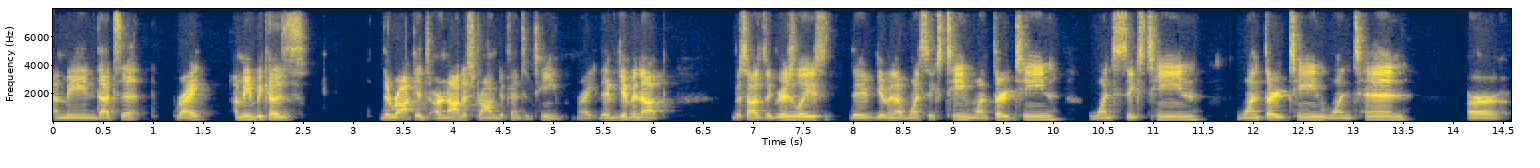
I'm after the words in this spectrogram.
I mean, that's it, right? I mean, because the Rockets are not a strong defensive team, right? They've given up, besides the Grizzlies, they've given up 116, 113, 116, 113, 110, or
